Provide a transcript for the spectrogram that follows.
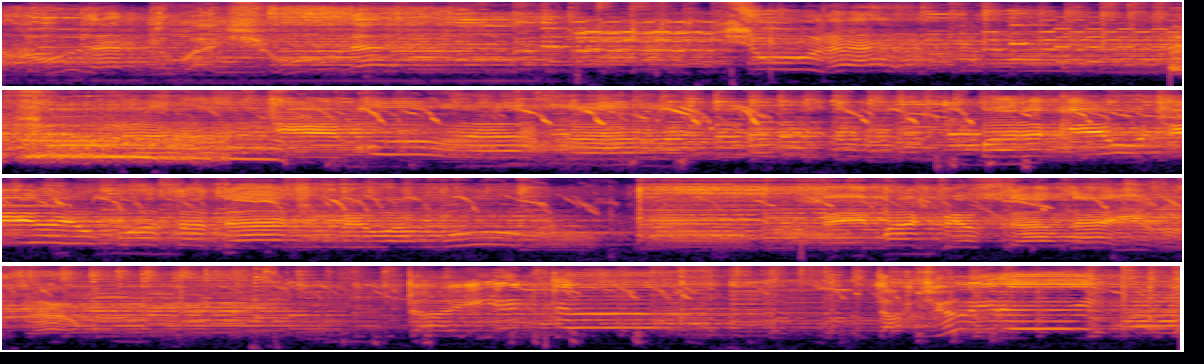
ter valor a tua jura. Jura, jura de coração para que um dia eu possa dar-te o meu amor sem mais pensar na ilusão. Daí então, dar-te eu irei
